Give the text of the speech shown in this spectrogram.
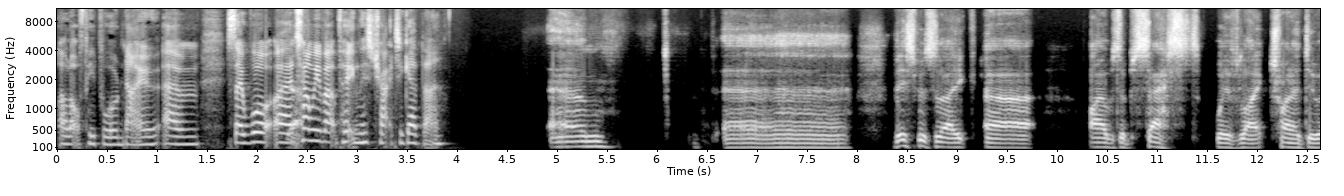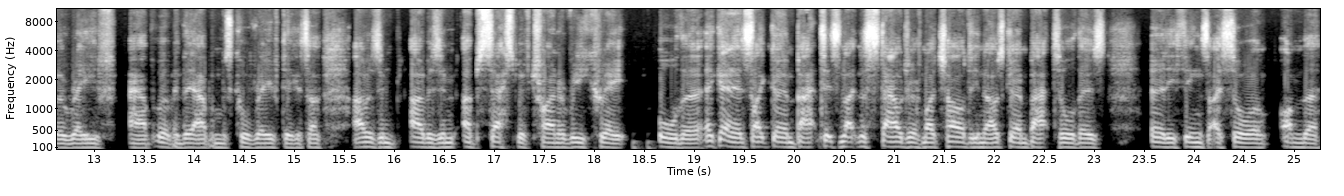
a lot of people will know. Um, so, what? Uh, Yeah. Tell me about putting this track together. Um, uh, this was like uh, I was obsessed with like trying to do a rave album. I mean, the album was called Rave Digger, so I was in, I was in, obsessed with trying to recreate all the. Again, it's like going back. To, it's like nostalgia of my childhood. You know, I was going back to all those early things that I saw on the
